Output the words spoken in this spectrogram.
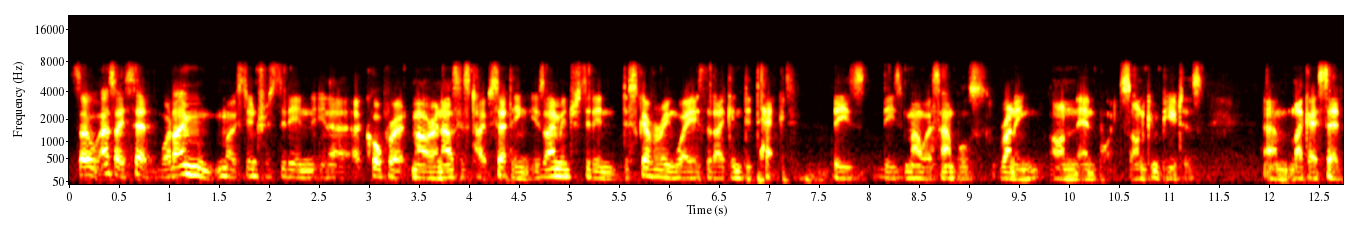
So, as I said, what I'm most interested in in a, a, corporate malware analysis type setting is I'm interested in discovering ways that I can detect these these malware samples running on endpoints on computers. Um, like I said,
